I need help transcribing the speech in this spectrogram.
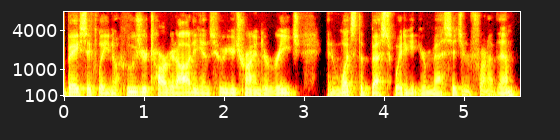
basically, you know, who's your target audience? Who are you trying to reach? And what's the best way to get your message in front of them?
